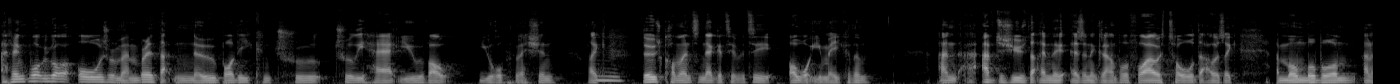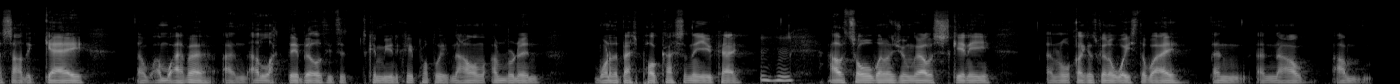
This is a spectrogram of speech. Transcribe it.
I think what we've got to always remember is that nobody can tru- truly hurt you without your permission. Like those comments and negativity are what you make of them, and I've just used that in the, as an example. Before I was told that I was like a mumble bum and I sounded gay and, and whatever, and I lacked the ability to, to communicate properly. Now I'm, I'm running one of the best podcasts in the UK. Mm-hmm. I was told when I was younger I was skinny and I looked like I was going to waste away, and and now I'm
